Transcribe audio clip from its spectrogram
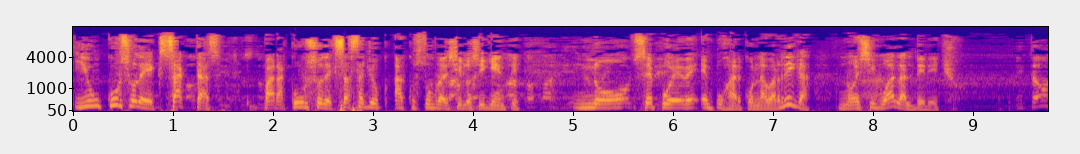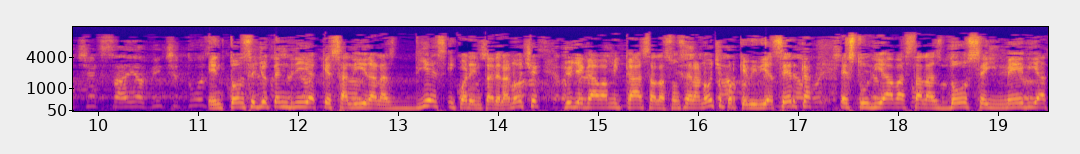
Y un curso de exactas, para curso de exactas yo acostumbro a decir lo siguiente, no se puede empujar con la barriga, no es igual al derecho. Entonces yo tendría que salir a las 10 y 40 de la noche. Yo llegaba a mi casa a las 11 de la noche porque vivía cerca. Estudiaba hasta las 12 y media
